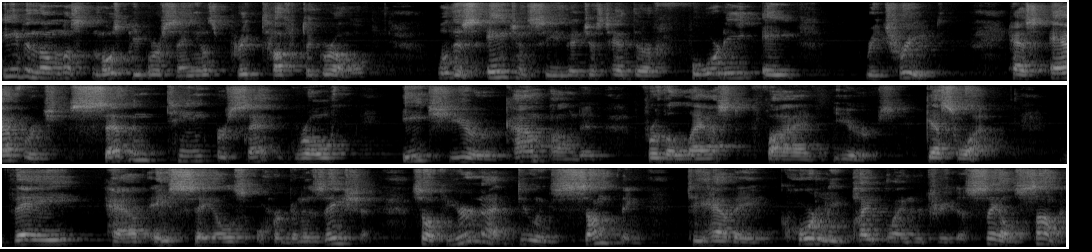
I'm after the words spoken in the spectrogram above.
even though most, most people are saying it's pretty tough to grow, well, this agency that just had their 48th retreat has averaged 17% growth each year compounded for the last five years. Guess what? They have a sales organization. So if you're not doing something to have a quarterly pipeline retreat, a sales summit,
